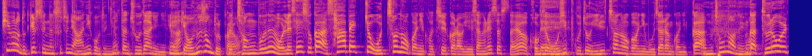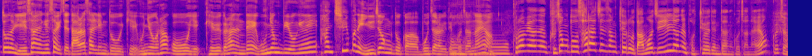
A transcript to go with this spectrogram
피부로 느낄 수 있는 수준이 아니거든요. 일단 조단위니까. 예, 이게 어느 정도일까요? 그 정부는 원래 세수가 400조 5천억 원이 거칠 거라고 예상을 했었어요. 거기서 네. 59조 1천억 원이 모자란 거니까. 엄청나네요. 그러니까 들어올 돈을 예상해서 이제 나라 살림도 이렇게 운영을 하고 예- 계획을 하는데 운영 비용의 한 7분의 1 정도가 모자라게 된 어. 거잖아요. 어, 그러면은 그 정도 사라진 상태로 나머지 1년을 버텨야 된다는 거잖아요. 그렇죠.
